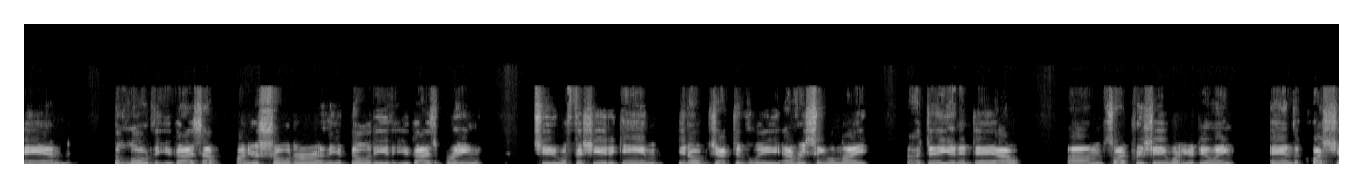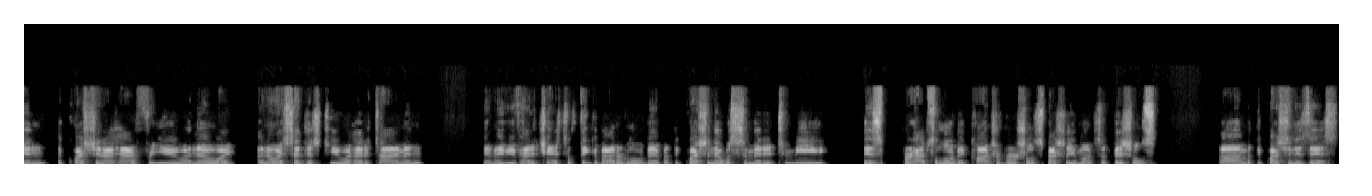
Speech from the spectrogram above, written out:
and the load that you guys have on your shoulder, and the ability that you guys bring to officiate a game, you know, objectively every single night, uh, day in and day out. Um, so I appreciate what you're doing. And the question, the question I have for you, I know I, I know I sent this to you ahead of time, and and maybe you've had a chance to think about it a little bit. But the question that was submitted to me is perhaps a little bit controversial, especially amongst officials. Um, but the question is this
